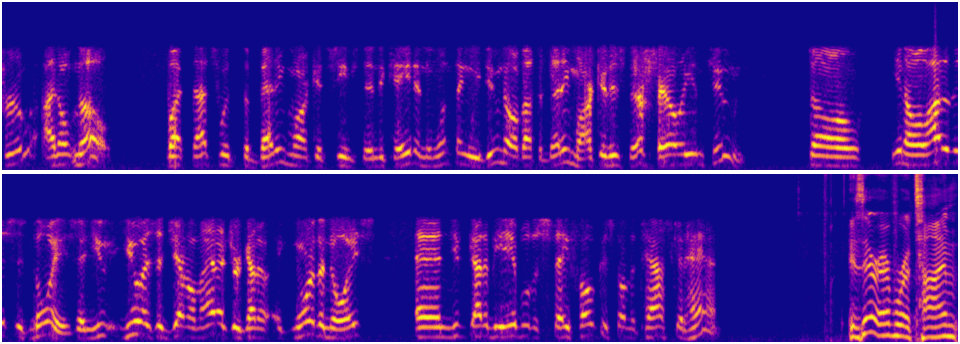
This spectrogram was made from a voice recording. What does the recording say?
true? I don't know. But that's what the betting market seems to indicate. And the one thing we do know about the betting market is they're fairly in tune. So, you know, a lot of this is noise. And you, you as a general manager, got to ignore the noise and you've got to be able to stay focused on the task at hand. Is there ever a time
